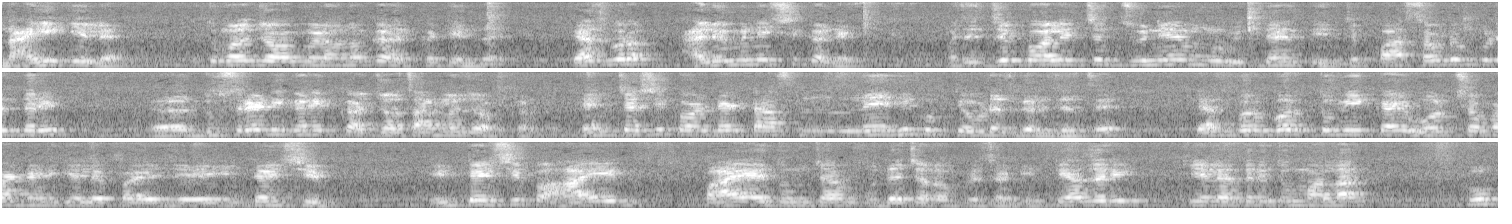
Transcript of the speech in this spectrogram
नाही केल्या तर तुम्हाला जॉब मिळवणं कठीण जाईल. त्याचबरोबर ॲल्युमिनिकशी कनेक्ट म्हणजे जे कॉलेजचे जुने विद्यार्थी जे पास आउट कुठेतरी दुसऱ्या ठिकाणी जॉ चांगला जॉब करतात त्यांच्याशी कॉन्टॅक्ट असणेही खूप तेवढंच गरजेचं. आहे त्याचबरोबर तुम्ही काही वर्कशॉप अटेंड केले पाहिजे इंटर्नशिप इंटर्नशिप हा एक पाय आहे तुमच्या उद्याच्या नोकरीसाठी. त्या जरी केल्या तरी तुम्हाला खूप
